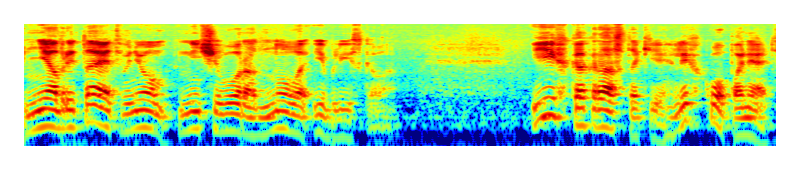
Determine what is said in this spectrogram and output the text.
не обретает в нем ничего родного и близкого. Их как раз таки легко понять.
